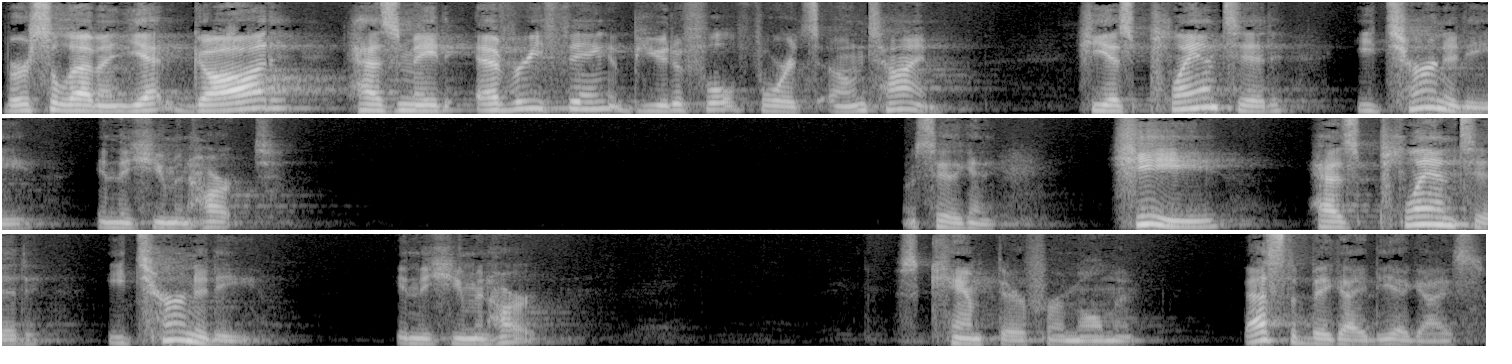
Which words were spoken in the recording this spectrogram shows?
Verse 11 Yet God has made everything beautiful for its own time. He has planted eternity in the human heart. Let me say it again. He has planted eternity in the human heart. Just camp there for a moment. That's the big idea, guys.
